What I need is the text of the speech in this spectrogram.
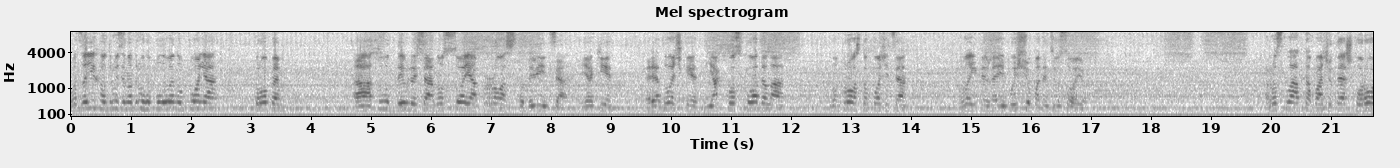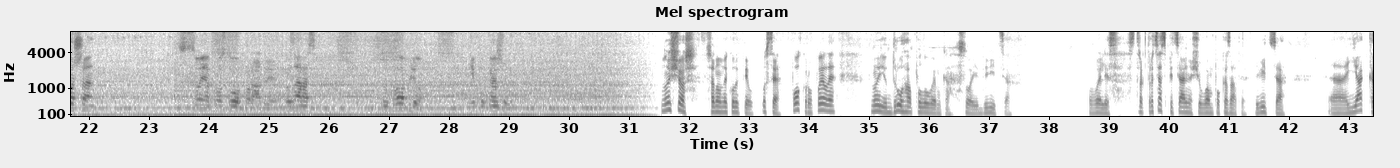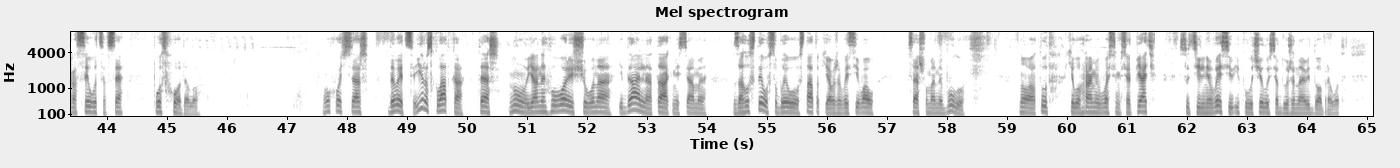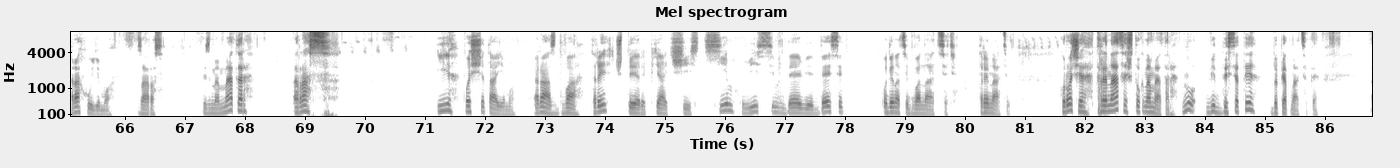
От заїхав, друзі, на другу половину поля кропем. А тут дивлюся, ну соя просто, дивіться, які рядочки, як посходила. Ну просто хочеться вийти вже і пощупати цю сою. Розкладка бачу теж хороша. Соя просто око радує. Ну зараз докроплю і покажу. Ну що ж, шановний колектив, усе покропили. Ну і друга половинка сої. Дивіться. Виліз з тракторця спеціально, щоб вам показати. Дивіться, е, як красиво це все посходило. Ну, хочеться аж дивитися. І розкладка теж. Ну, я не говорю, що вона ідеальна. Так, місцями загустив, особливо остаток я вже висівав все, що в мене було. Ну а тут кілограмів 85 суцільний висів і вийшло дуже навіть добре. От рахуємо зараз. Візьмемо метр. Раз. І посчитаємо. Раз, два, три, чотири, п'ять, шість, сім, вісім, дев'ять, десять, одинадцять, дванадцять, тринадцять. Коротше, 13 штук на метр. Ну, від 10 до 15.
